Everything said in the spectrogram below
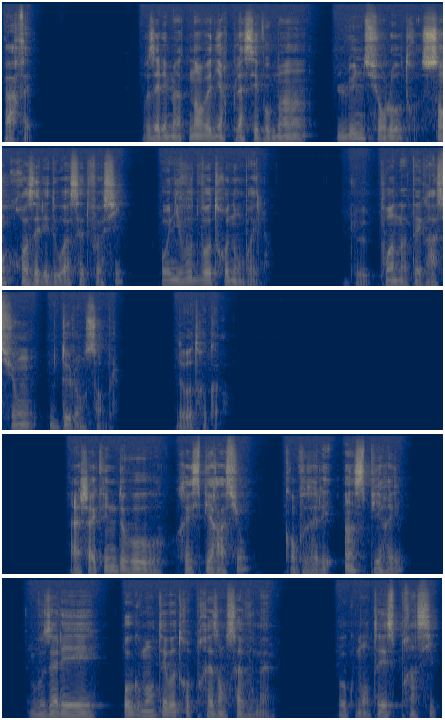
Parfait. Vous allez maintenant venir placer vos mains l'une sur l'autre sans croiser les doigts cette fois-ci, au niveau de votre nombril, le point d'intégration de l'ensemble de votre corps. À chacune de vos respirations, quand vous allez inspirer, vous allez augmenter votre présence à vous-même, augmenter ce principe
